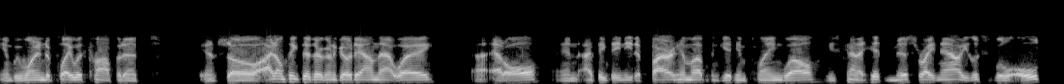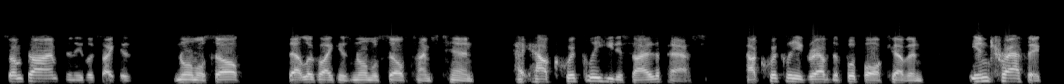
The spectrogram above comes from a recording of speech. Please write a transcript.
and we want him to play with confidence. And so I don't think that they're going to go down that way uh, at all. And I think they need to fire him up and get him playing well. He's kind of hit and miss right now. He looks a little old sometimes, and he looks like his normal self. That looked like his normal self times 10. How quickly he decided to pass, how quickly he grabbed the football, Kevin, in traffic,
